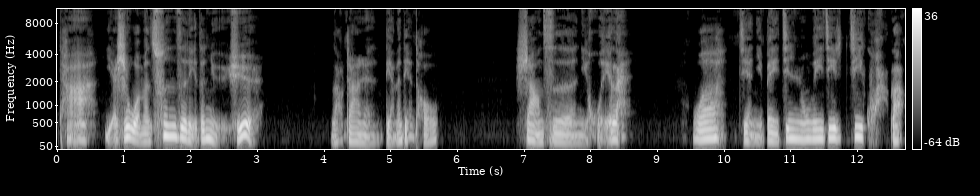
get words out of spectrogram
他也是我们村子里的女婿。老丈人点了点头。上次你回来，我见你被金融危机击垮了，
